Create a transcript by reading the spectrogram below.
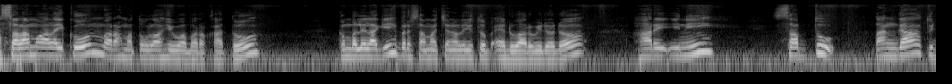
Assalamualaikum warahmatullahi wabarakatuh Kembali lagi bersama channel youtube Edward Widodo Hari ini Sabtu tanggal 17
